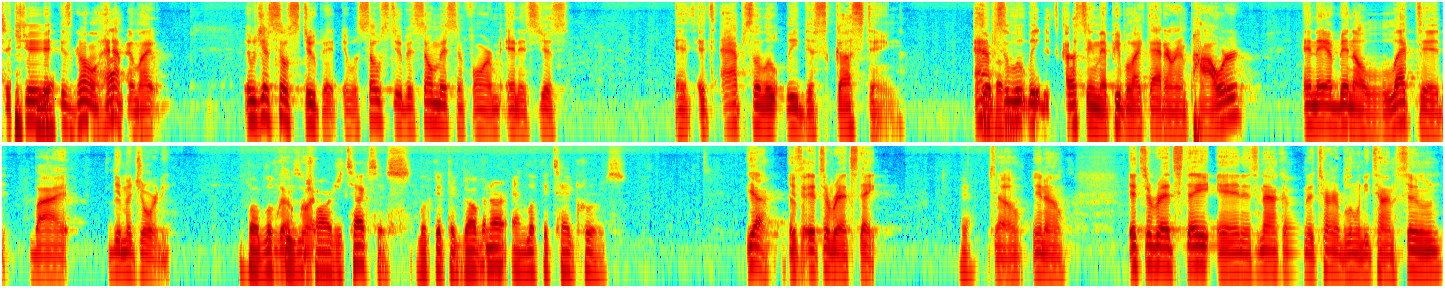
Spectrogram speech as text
the shit is going to happen. Like, it was just so stupid. It was so stupid, so misinformed, and it's just, it's it's absolutely disgusting, absolutely disgusting that people like that are in power, and they have been elected by the majority. But look who's in charge of Texas. Look at the governor and look at Ted Cruz. Yeah, it's it's a red state. Yeah. So you know, it's a red state, and it's not going to turn blue anytime soon.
